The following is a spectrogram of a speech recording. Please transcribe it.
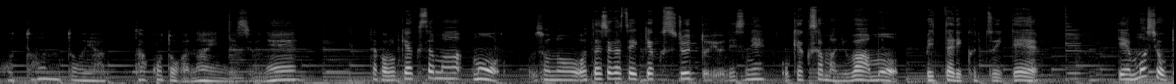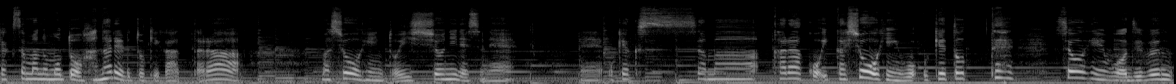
ほとんどやったことがないんですよね。だからお客様もその私が接客するというですねお客様にはもうべったりくっついてでもしお客様のもとを離れる時があったら、まあ、商品と一緒にですねえー、お客様からこう一回商品を受け取って商品を自分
